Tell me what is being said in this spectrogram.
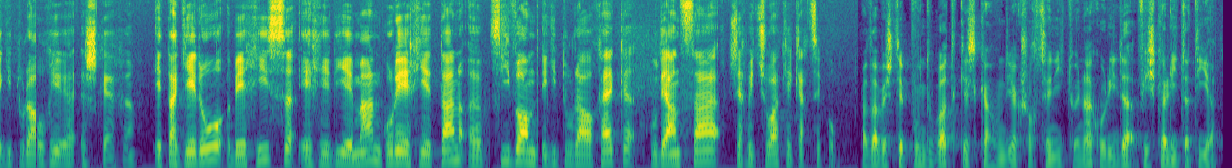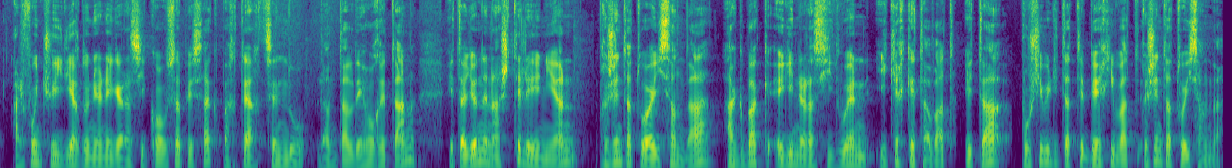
egitura hori esker. Eta gero behiz erri eman gure errietan zibon egitura horrek gudeantza zerbitzuak ekartzeko. Bada beste puntu bat, kezka hundiak sortzen dituenak, hori da fiskalitatia. Alfontxo Idiar Doniane Garaziko hausapesak parte hartzen du lantalde horretan, eta jonen asteleenean presentatua izan da, agbak egin duen ikerketa bat, eta posibilitate berri bat presentatua izan da.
